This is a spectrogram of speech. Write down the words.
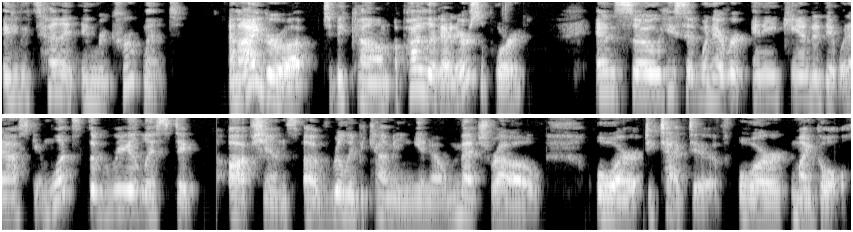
a lieutenant in recruitment. And I grew up to become a pilot at air support. And so he said, whenever any candidate would ask him, what's the realistic options of really becoming, you know, metro or detective or my goal?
